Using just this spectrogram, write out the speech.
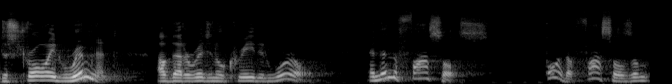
destroyed remnant of that original created world. And then the fossils. Boy, the fossils. um,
